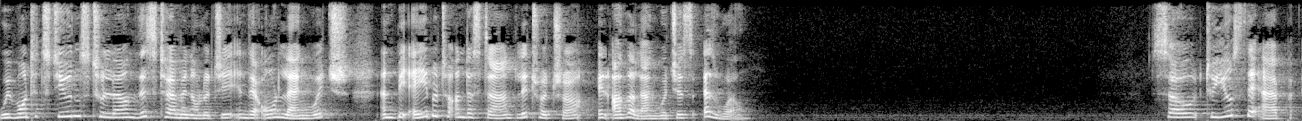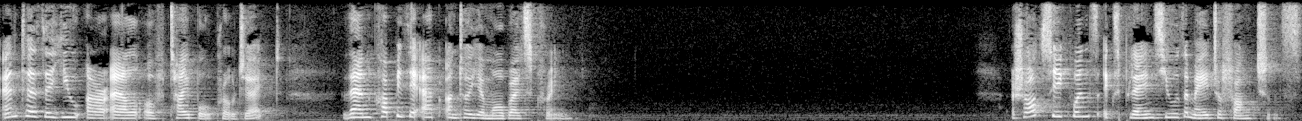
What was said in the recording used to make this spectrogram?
We wanted students to learn this terminology in their own language and be able to understand literature in other languages as well. So, to use the app, enter the URL of Typo project Then copy the app onto your mobile screen. A short sequence explains you the major functions.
